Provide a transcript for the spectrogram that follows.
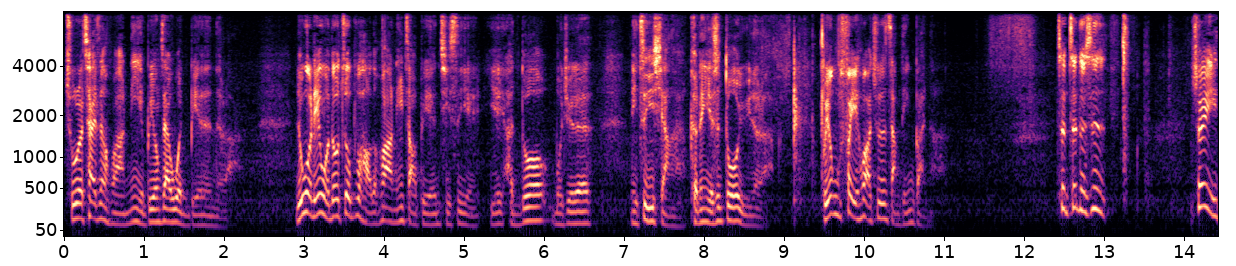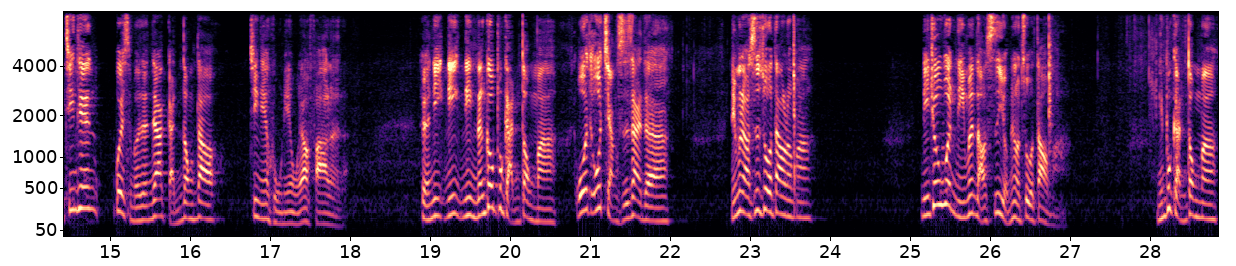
除了蔡振华，你也不用再问别人的啦。如果连我都做不好的话，你找别人其实也也很多。我觉得你自己想啊，可能也是多余的啦。不用废话，就是涨停板啊。这真的是，所以今天为什么人家感动到今年虎年我要发了？对你，你你能够不感动吗？我我讲实在的啊，你们老师做到了吗？你就问你们老师有没有做到嘛？你不感动吗？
